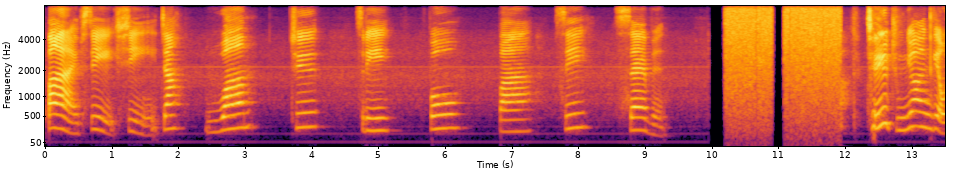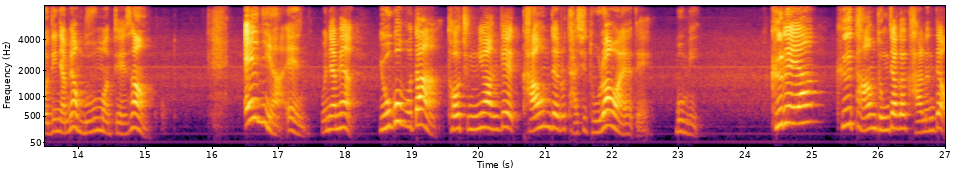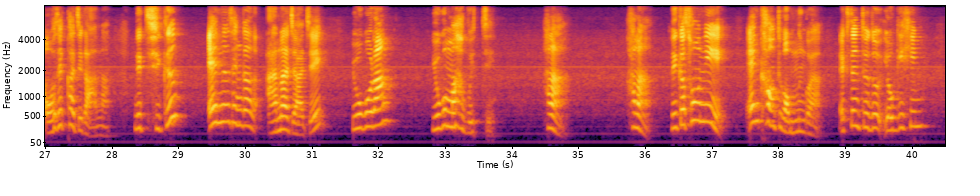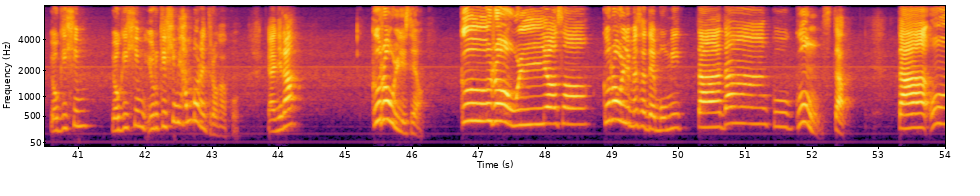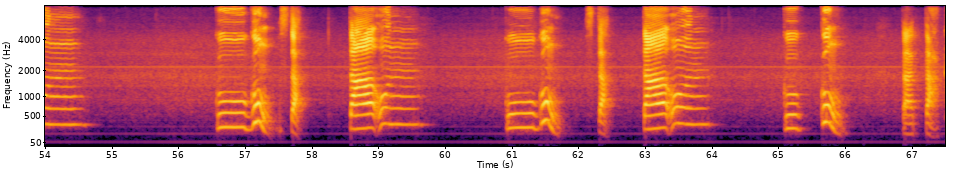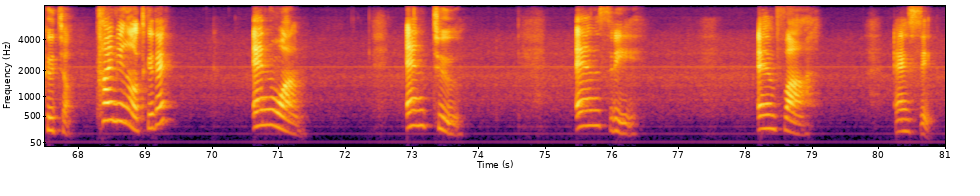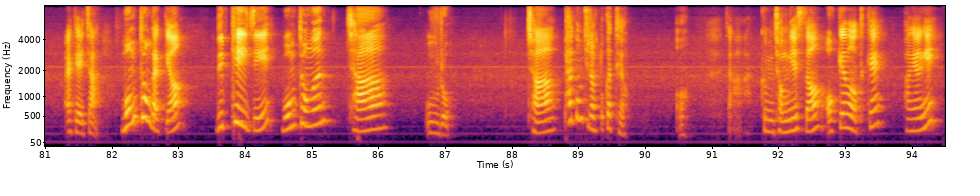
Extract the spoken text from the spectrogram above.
5, 6, 시작 one, two, three, four, five, six, seven. 제일 중요한 게 어디냐면 무브먼트에서 N이야 N. 뭐냐면 요거보다 더 중요한 게 가운데로 다시 돌아와야 돼 몸이. 그래야 그 다음 동작을 가는데 어색하지가 않아. 근데 지금 N은 생각 안 하지 아직. 요거랑 요것만 하고 있지. 하나, 하나. 그러니까 손이 N 카운트가 없는 거야. 액센트도 여기 힘, 여기 힘, 여기 힘, 이렇게 힘이 한 번에 들어가고. 아니라 끌어올리세요. 끌어올려서, 끌어올리면서 내 몸이 따다 구궁 스탑 다운 구궁 스탑 다운 구궁 스탑 다운. 구궁 따따. 그쵸. 타이밍은 어떻게 돼? N1 N2 N3 N5 N6 오케이 자 몸통 갈게요. 립케이지. 몸통은 좌우로. 자 팔꿈치랑 똑같아요. 어. 자 그럼 정리했어 어깨는 어떻게 방향이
